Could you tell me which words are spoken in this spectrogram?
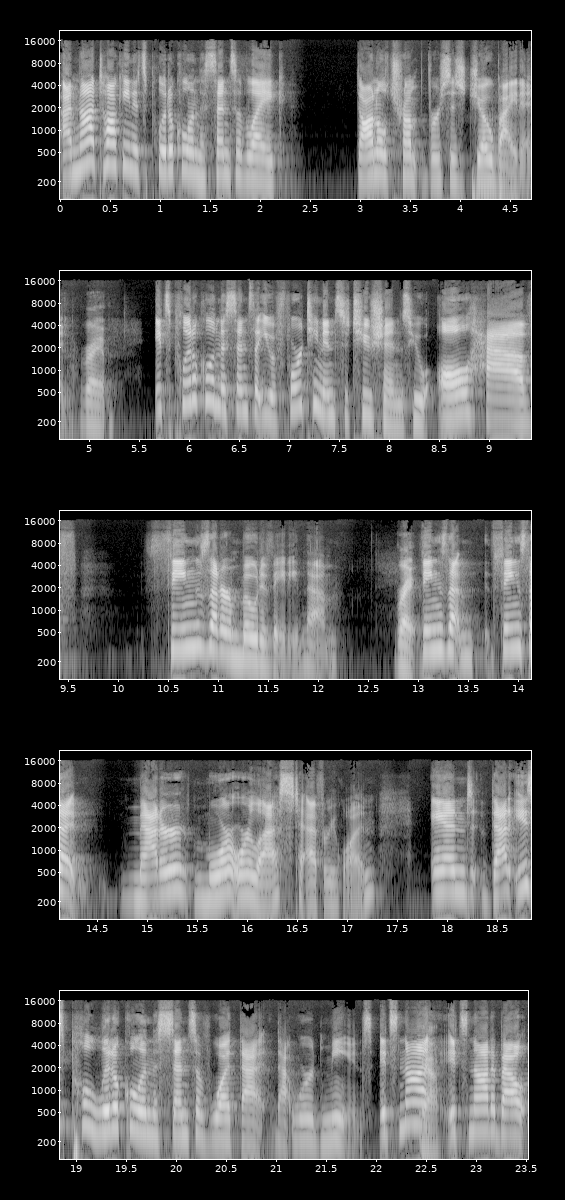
I'm not talking it's political in the sense of like Donald Trump versus Joe Biden. Right. It's political in the sense that you have 14 institutions who all have things that are motivating them Right. things that things that matter more or less to everyone and that is political in the sense of what that that word means it's not Yeah. it's not about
